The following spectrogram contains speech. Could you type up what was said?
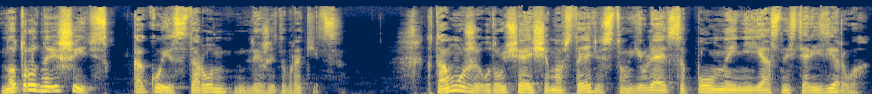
Но трудно решить, с какой из сторон надлежит обратиться. К тому же удручающим обстоятельством является полная неясность о резервах,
